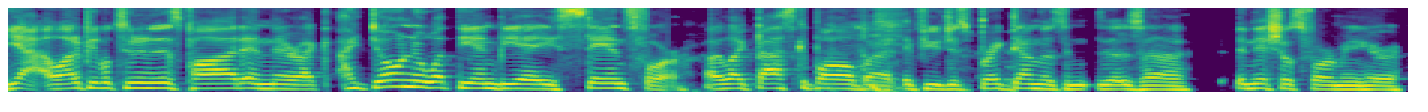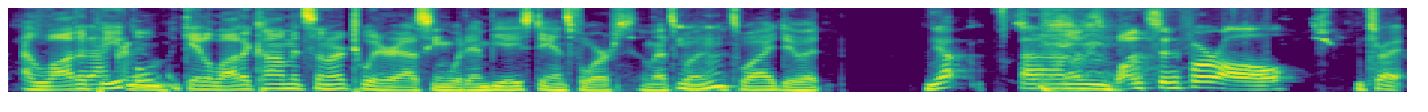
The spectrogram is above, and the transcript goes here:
Yeah, a lot of people tune into this pod and they're like, I don't know what the NBA stands for. I like basketball, but if you just break down those those uh, initials for me here. A lot of That people acronym. get a lot of comments on our Twitter asking what NBA stands for, so that's why Mm-hmm. that's why I do it. Yep, um, once, once and for all. that's right.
